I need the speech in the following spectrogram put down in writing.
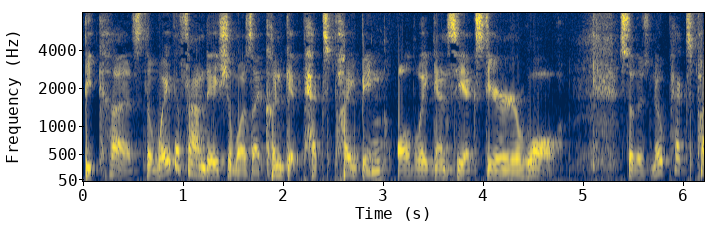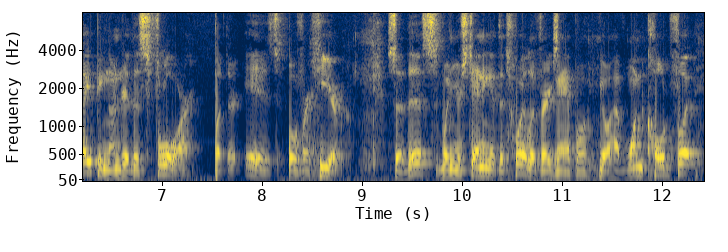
because the way the foundation was, I couldn't get PEX piping all the way against the exterior wall. So there's no PEX piping under this floor, but there is over here. So this, when you're standing at the toilet, for example, you'll have one cold foot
